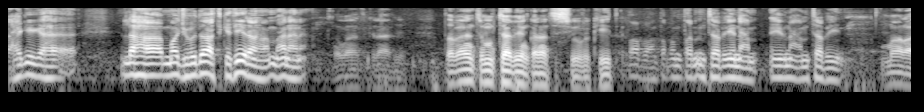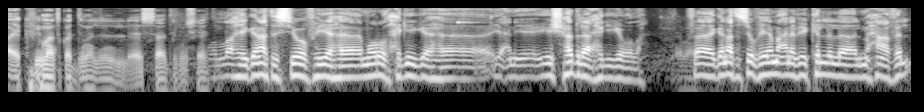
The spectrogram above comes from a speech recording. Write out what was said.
حقيقة لها مجهودات كثيرة معنا هنا. الله يعطيك العافية. طبعا أنتم متابعين قناة السيوف أكيد. طبعا طبعا طبعا متابعين نعم. اي نعم متابعين. ما رأيك فيما تقدمه للساده المشاهدين؟ والله قناة السيوف هي موروث حقيقة يعني يشهد لها حقيقة والله. فقناة السيوف هي معنا في كل المحافل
